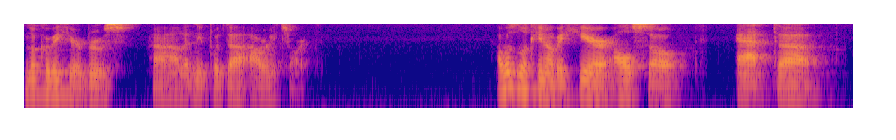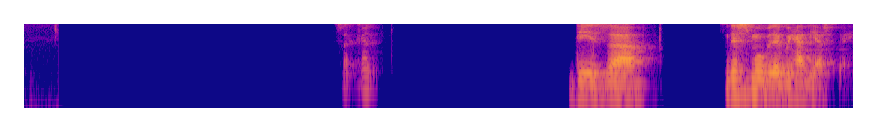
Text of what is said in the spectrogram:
look over here, Bruce. Uh, let me put the hourly chart. I was looking over here also at, uh, second, these, uh, this move that we had yesterday.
